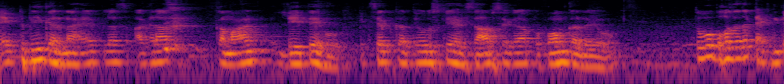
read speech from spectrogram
एक्ट भी करना है प्लस अगर आप कमांड लेते हो एक्सेप्ट करते हो, और उसके हिसाब से अगर आप परफॉर्म कर रहे हो तो वो बहुत ज़्यादा टेक्निकल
